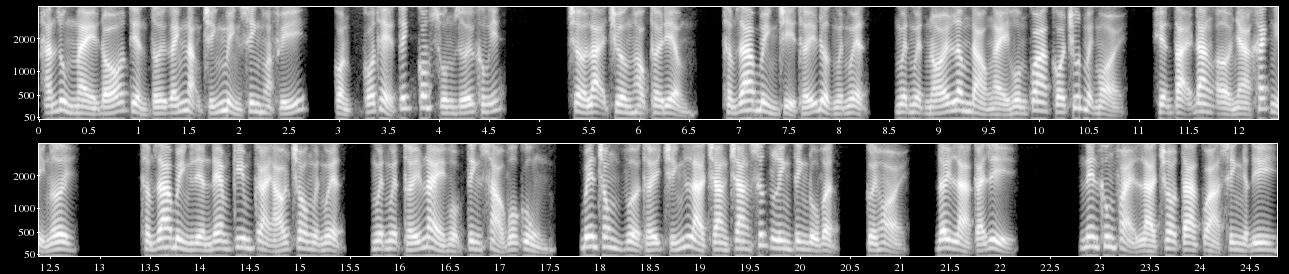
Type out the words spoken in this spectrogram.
Hắn dùng này đó tiền tới gánh nặng chính mình sinh hoạt phí, còn có thể tích cóp xuống dưới không ít. Trở lại trường học thời điểm, thẩm gia bình chỉ thấy được Nguyệt Nguyệt, Nguyệt Nguyệt nói Lâm Đào ngày hôm qua có chút mệt mỏi, hiện tại đang ở nhà khách nghỉ ngơi. Thẩm gia bình liền đem kim cài áo cho Nguyệt Nguyệt, Nguyệt Nguyệt thấy này hộp tinh xảo vô cùng, bên trong vừa thấy chính là trang trang sức linh tinh đồ vật, cười hỏi, đây là cái gì? Nên không phải là cho ta quả sinh nhật đi.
